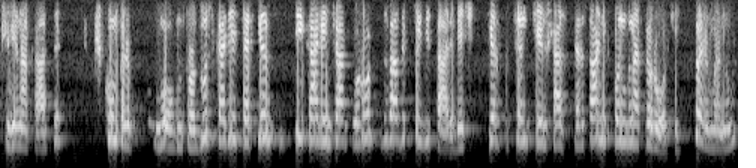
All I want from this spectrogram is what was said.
și vin acasă și cumpără un produs care este atins fiecare încearcă o roșie să vadă cât de tare. Deci, cel puțin 5-6 persoane pun mâna pe roșie, fără mănuți,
